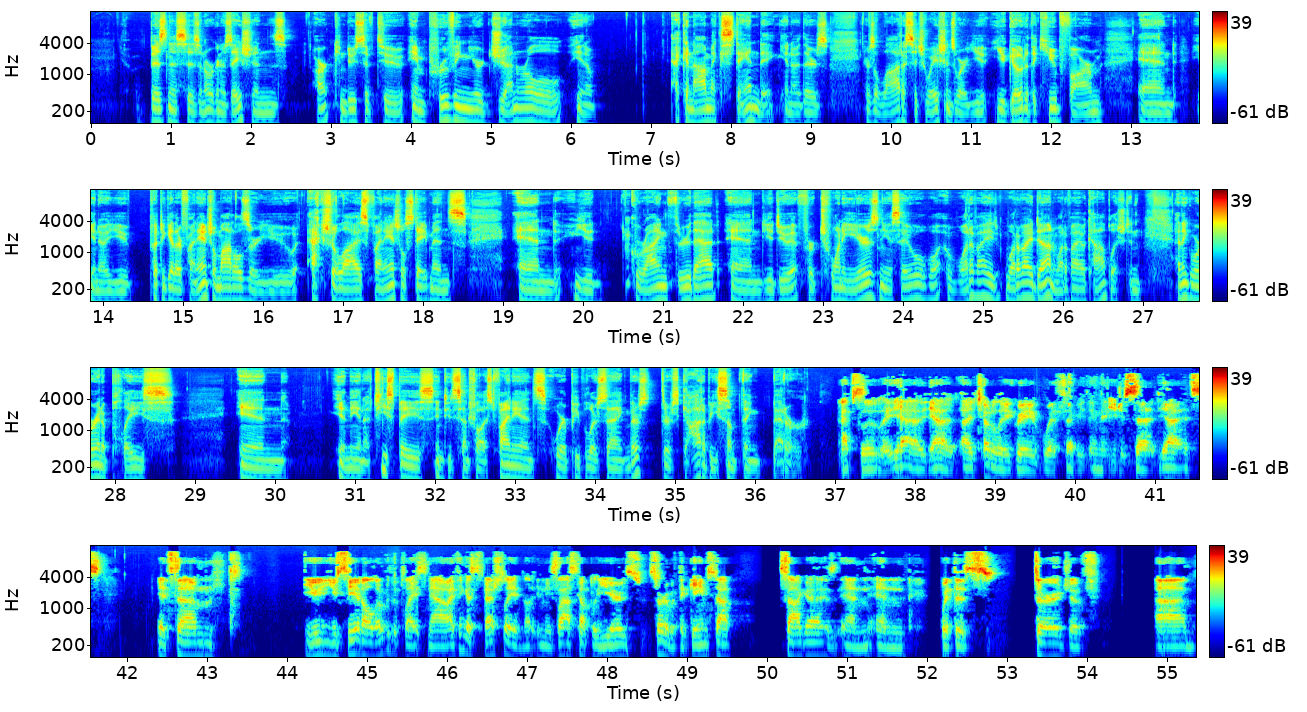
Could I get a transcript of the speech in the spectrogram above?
businesses and organizations aren't conducive to improving your general you know economic standing. You know there's there's a lot of situations where you you go to the cube farm and you know you put together financial models or you actualize financial statements and you grind through that and you do it for 20 years and you say well what, what have i what have i done? What have i accomplished? And i think we're in a place in in the nft space in decentralized finance where people are saying there's there's got to be something better. Absolutely. Yeah yeah. I totally agree with everything that you just said. Yeah it's it's um you you see it all over the place now. I think especially in, the, in these last couple of years, sort of with the GameStop saga and and with this surge of um,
